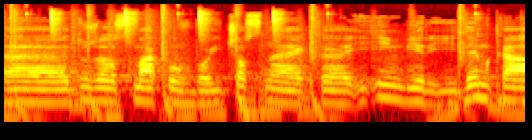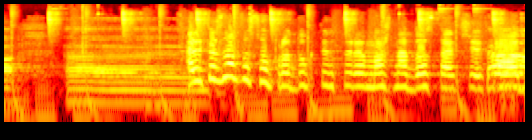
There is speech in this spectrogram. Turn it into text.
e, dużo smaków, bo i czosnek, e, i imbir, i dymka. E, Ale to znowu są produkty, które można dostać koło tak,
